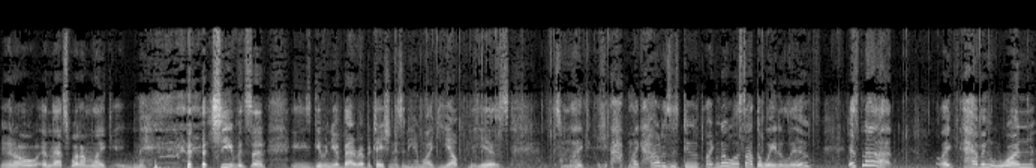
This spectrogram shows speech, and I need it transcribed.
You know, and that's what I'm like. She even said he's giving you a bad reputation, isn't he? I'm like, yep, he is. So I'm like, I'm like, how does this dude like? No, it's not the way to live. It's not. Like having one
